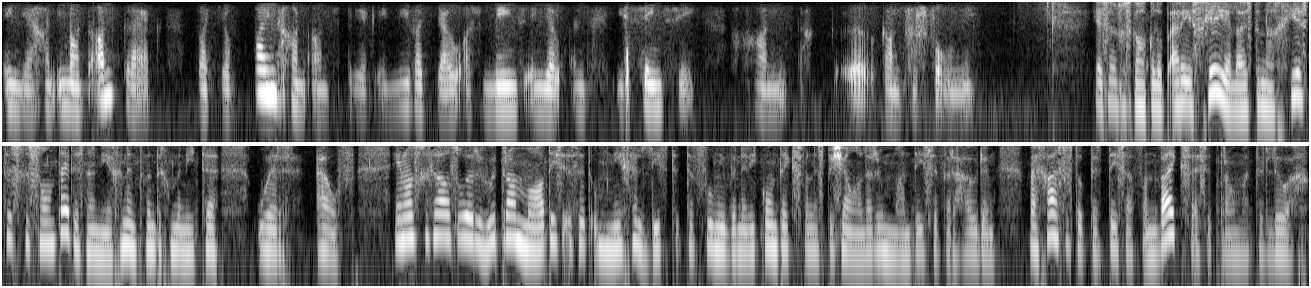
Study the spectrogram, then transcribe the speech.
en jy gaan iemand aantrek wat jou pyn gaan aanspreek en nie wat jou as mens en jou in essensie gaan uh, kan vervul nie. Jy is ingeskakel op RSG. Jy luister na Geestesgesondheid. Dit is nou 29 minute oor 11. En ons gesels oor hoe traumaties is dit om nie geliefd te voel nie binne die konteks van 'n spesiale romantiese verhouding. My gas is Dr Tessa van Wyk, sy's 'n traumatoloog.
